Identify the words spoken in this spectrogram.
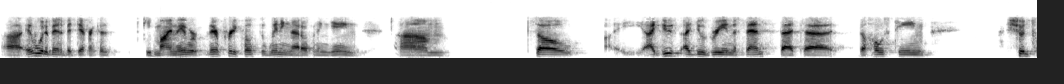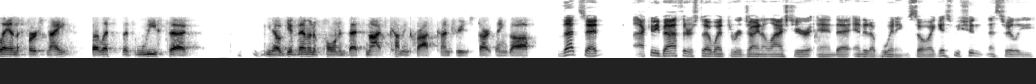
uh, it would have been a bit different because keep in mind they were they were pretty close to winning that opening game. Um, so I, do I do agree in the sense that uh, the host team should play on the first night, but let's, let's at least uh, you know, give them an opponent that's not coming cross country to start things off. That said, Acadie Bathurst uh, went to Regina last year and uh, ended up winning. So I guess we shouldn't necessarily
